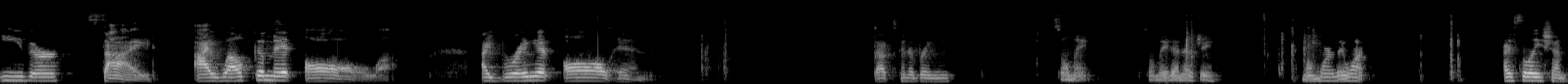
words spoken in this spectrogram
either side. I welcome it all. I bring it all in. That's going to bring soulmate, soulmate energy. What more they want? Isolation.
